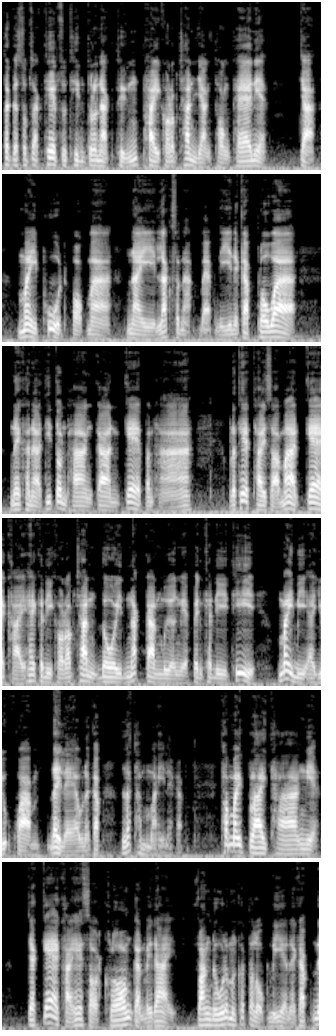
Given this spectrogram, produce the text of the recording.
ถ้าเกิดสมศักดิ์เทพสุทินตระหนักถึงภัยคอร์รัปชันอย่างทองแท้เนี่ยจะไม่พูดออกมา ในลักษณะแบบนี้นะครับ เพราะว่าในขณะที่ต้นทางการแก้ปัญหา ประเทศไทยสามารถแก้ไขให้คดีคอร์รัปชันโดยนักการเมืองเนี่ยเป็นคดีที่ไม่มีอายุความได้แล้วนะครับ และทำไมนะครับทำไมปลายทางเนี่ยจะแก้ไขให้สอดคล้องกันไม่ได้ ฟังดูแล้วมันก็ตลกดีนะครับ ใน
